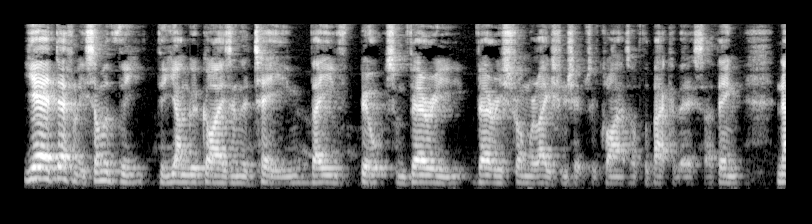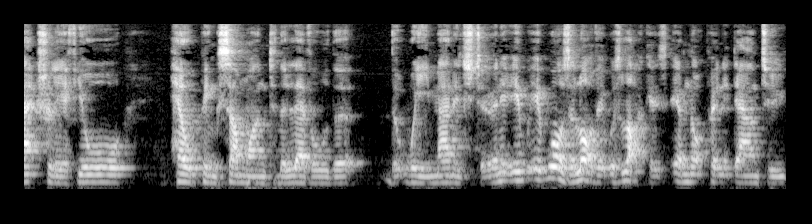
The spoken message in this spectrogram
Yeah, definitely. Some of the the younger guys in the team, they've built some very very strong relationships with clients off the back of this. I think naturally, if you're helping someone to the level that that we managed to, and it, it was a lot of it was luck. It's, I'm not putting it down to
